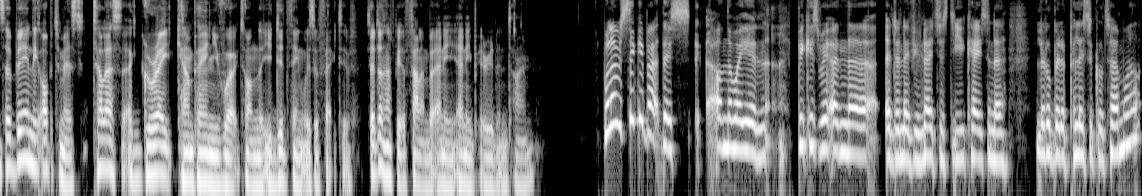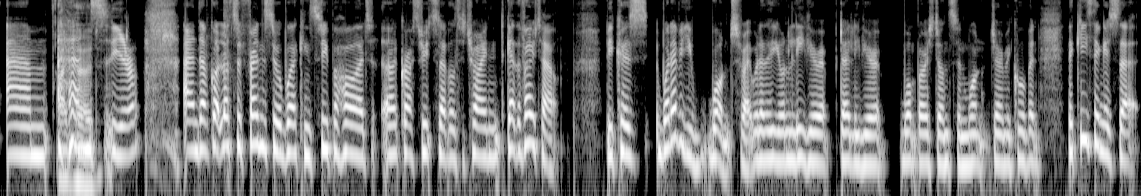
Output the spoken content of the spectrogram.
So, being the optimist, tell us a great campaign you've worked on that you did think was effective. So, it doesn't have to be at Fallon, but any any period in time. Well, I was thinking about this on the way in because we're in the. I don't know if you've noticed the UK is in a little bit of political turmoil. Um, I've and, heard. Yeah, and I've got lots of friends who are working super hard at grassroots level to try and get the vote out. Because whatever you want, right? Whether you want to leave Europe, don't leave Europe, want Boris Johnson, want Jeremy Corbyn, the key thing is that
